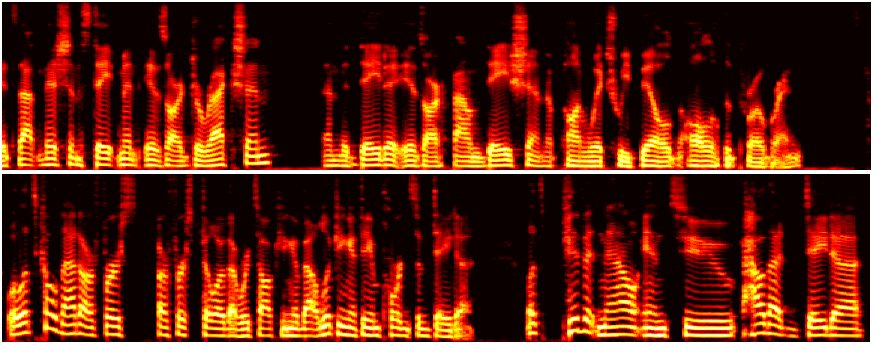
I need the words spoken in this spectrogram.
it's that mission statement is our direction, and the data is our foundation upon which we build all of the programs. Well, let's call that our first our first pillar that we're talking about, looking at the importance of data. Let's pivot now into how that data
